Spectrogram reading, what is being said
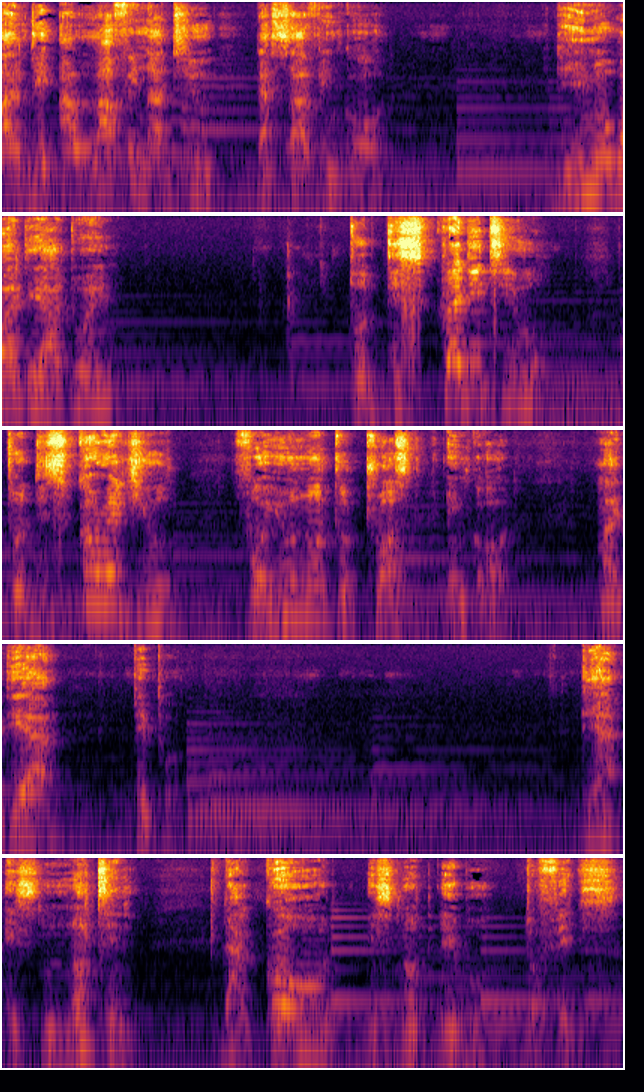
and they are laughing at you that serving God. Do you know what they are doing? To discredit you, to discourage you, for you not to trust in God. My dear people, there is nothing that God is not able to fix.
